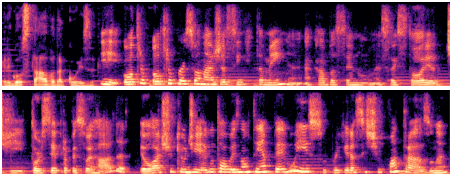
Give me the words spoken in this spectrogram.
Ele gostava da coisa. E outro, outro personagem, assim, que também né, acaba sendo essa história de torcer pra pessoa errada, eu acho que o Diego talvez não tenha pego isso, porque ele assistiu com atraso, né?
